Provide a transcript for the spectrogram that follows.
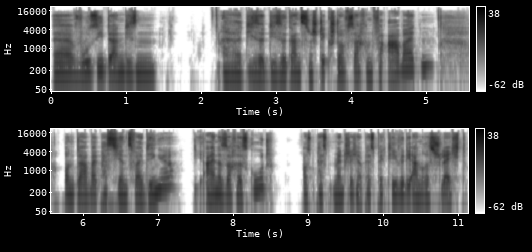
äh, wo sie dann diesen äh, diese diese ganzen Stickstoffsachen verarbeiten und dabei passieren zwei Dinge. Die eine Sache ist gut, aus pers menschlicher Perspektive, die andere ist schlecht.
